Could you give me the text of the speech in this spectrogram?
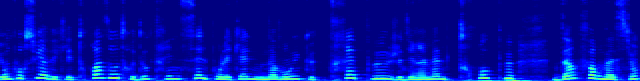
Et on poursuit avec les trois autres doctrines, celles pour lesquelles nous n'avons eu que très peu, je dirais même trop peu d'informations.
